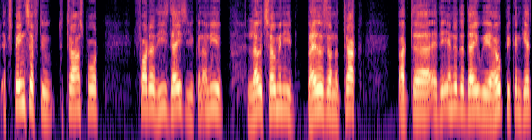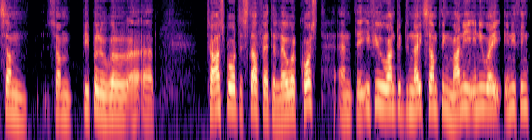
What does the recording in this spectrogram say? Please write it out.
expensive to, to transport fodder these days. You can only load so many bales on a truck. But uh, at the end of the day, we hope we can get some some people who will uh, uh, transport the stuff at a lower cost. And if you want to donate something, money anyway, anything,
